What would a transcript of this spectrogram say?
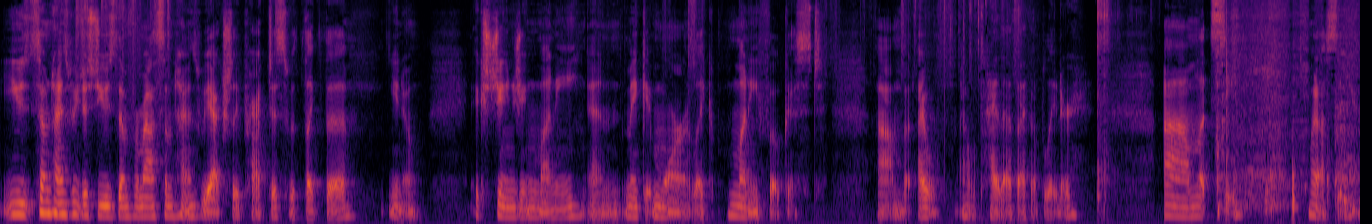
use, sometimes we just use them for math. Sometimes we actually practice with like the, you know, exchanging money and make it more like money focused. Um, but I will, I will tie that back up later. Um, let's see. What else in here?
